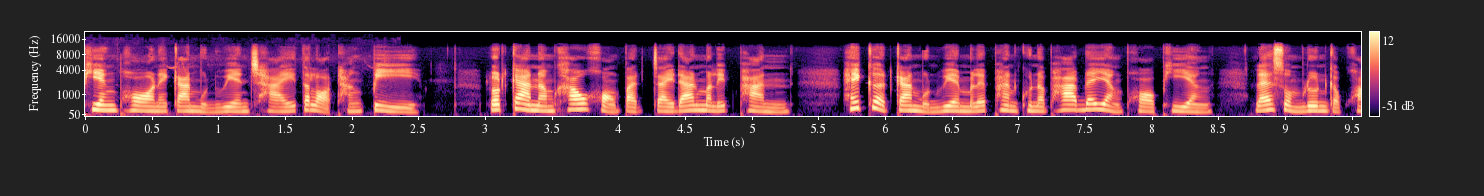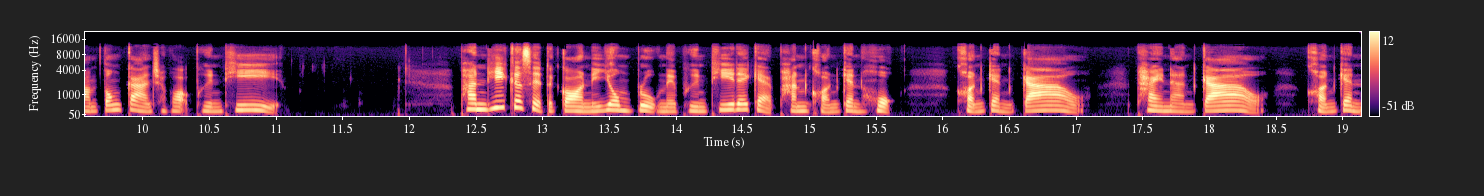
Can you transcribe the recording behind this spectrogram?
เพียงพอในการหมุนเวียนใช้ตลอดทั้งปี ลดการนำเข้าของปัจจัยด้านเมล็ดพันธุ์ ให้เกิดการหมุนเวียนเมล็ดพันธุ์คุณภาพได้อย่างพอเพียง และสมดุลกับความต้องการเฉพาะพื้นที่ พันธุ์ที่เกษตรกรนิยมปลูกในพื้นที่ได้แก่พันธุ์ขอนแก่น 6 ขอนแก่น 9 ไทยนาน 9 ขอนแก่น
